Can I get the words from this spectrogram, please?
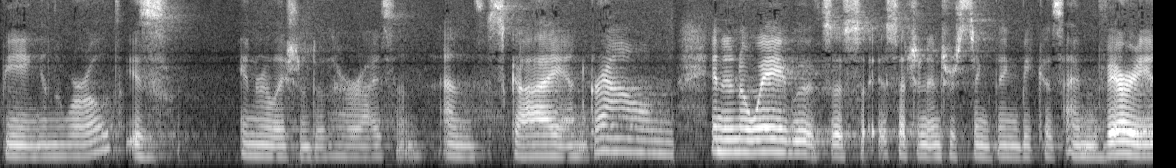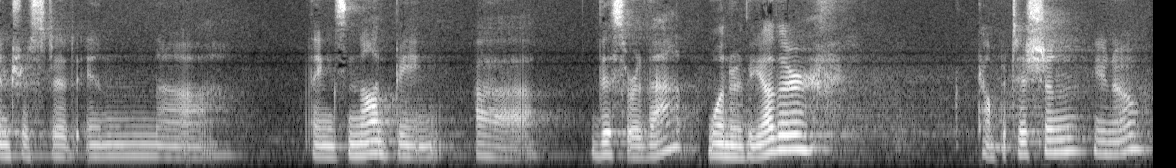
being in the world, is in relation to the horizon and sky and ground. And in a way, it's, a, such an interesting thing because I'm very interested in uh, things not being uh, this or that, one or the other, competition, you know.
